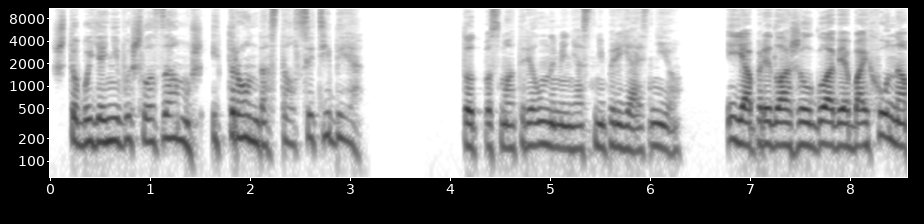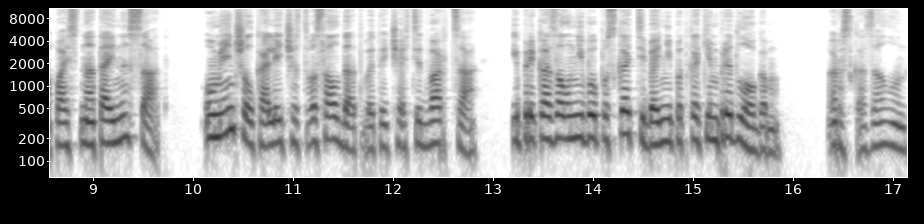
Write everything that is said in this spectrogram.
«Чтобы я не вышла замуж, и трон достался тебе». Тот посмотрел на меня с неприязнью. Я предложил главе Байху напасть на тайный сад, уменьшил количество солдат в этой части дворца и приказал не выпускать тебя ни под каким предлогом. Рассказал он,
